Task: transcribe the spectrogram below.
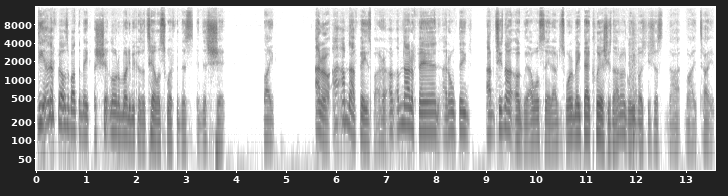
The NFL is about to make a shitload of money because of Taylor Swift in this in this shit. Like, I don't know. I, am not phased by her. I, I'm not a fan. I don't think I'm, she's not ugly. I will say that. I just want to make that clear. She's not ugly, but she's just not my type.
